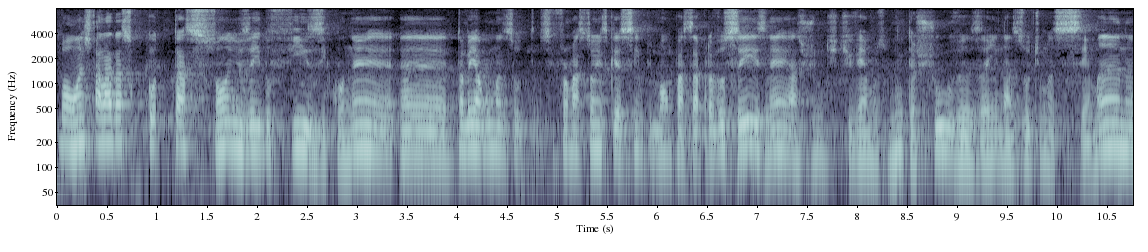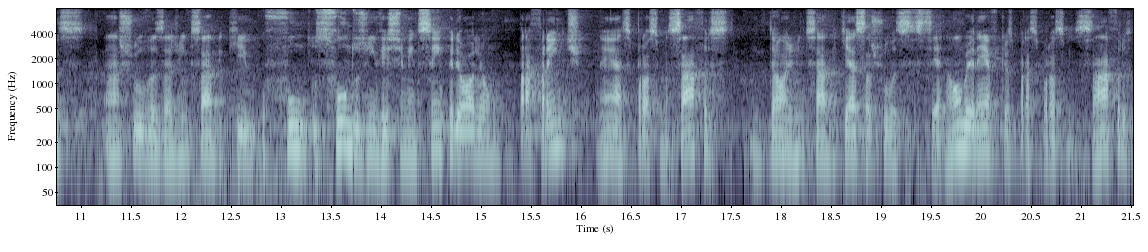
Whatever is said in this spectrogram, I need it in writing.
Bom, antes de falar das cotações aí do físico, né? É, também algumas outras informações que é sempre bom passar para vocês, né? A gente tivemos muitas chuvas aí nas últimas semanas. As chuvas, a gente sabe que fundo, os fundos de investimento sempre olham para frente, né? As próximas safras. Então a gente sabe que essas chuvas serão benéficas para as próximas safras.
